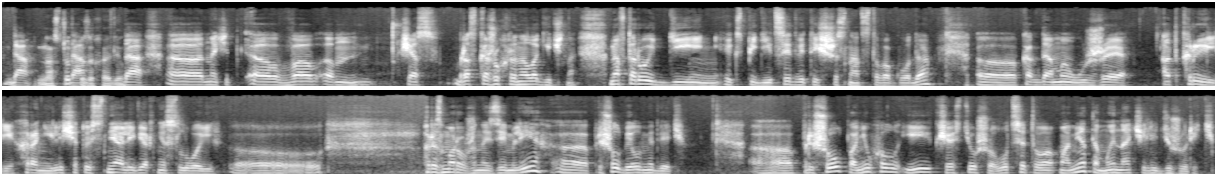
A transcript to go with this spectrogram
Да. Настолько да, заходил? Да. Э, значит, э, в эм, Сейчас расскажу хронологично. На второй день экспедиции 2016 года, э, когда мы уже открыли хранилище, то есть сняли верхний слой э, размороженной земли, э, пришел белый медведь. Пришел, понюхал и, к счастью, ушел. Вот с этого момента мы начали дежурить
